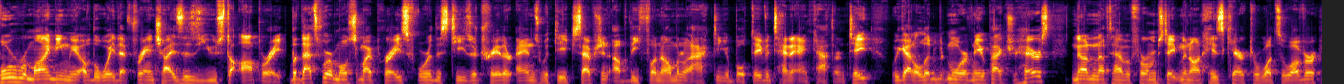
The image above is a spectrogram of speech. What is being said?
for reminding me of the way that franchises used to operate. But that's where most of my praise for this teaser trailer ends, with the exception of the phenomenal acting of both David Tennant and Catherine Tate. We got a little bit more of Neil Patrick Harris, not enough to have a firm statement on his character whatsoever.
